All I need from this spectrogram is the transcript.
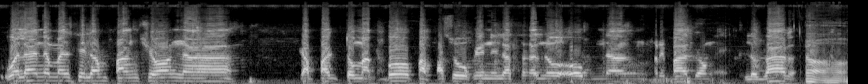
wala naman silang function na kapag tumakbo, papasukin nila sa loob ng pribadong lugar. Oo.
